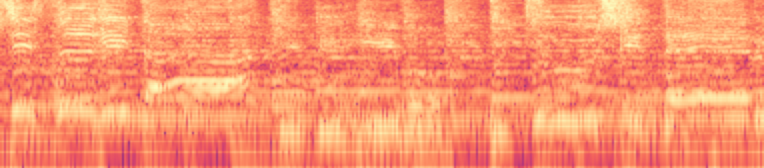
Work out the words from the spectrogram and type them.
しすぎた日々を映してる。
